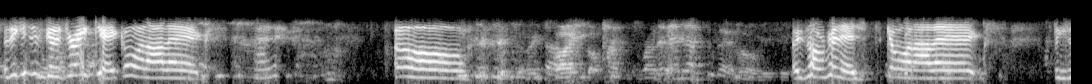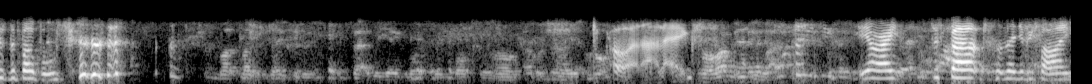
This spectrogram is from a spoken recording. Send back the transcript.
I think he's just gonna drink it. Go on, Alex. Oh, Right, you got practice right he's not finished. Go on, Alex. I think it's just the bubbles. Go on, Alex. You alright? Just burp, and then you'll be fine.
